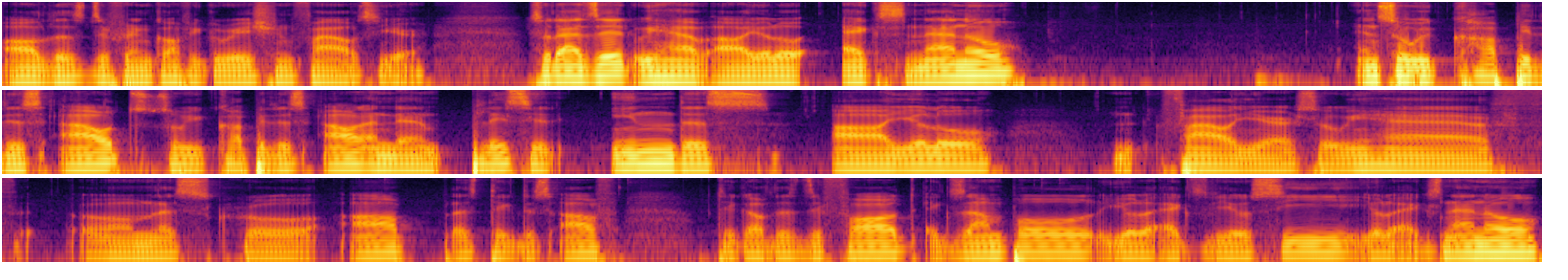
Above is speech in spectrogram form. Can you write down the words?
all those different configuration files here. So that's it. We have our YOLO X Nano. And so we copy this out. So we copy this out and then place it in this uh, YOLO file here. So we have um let's scroll up. Let's take this off. Take off this default example YOLO X VOC YOLO X Nano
